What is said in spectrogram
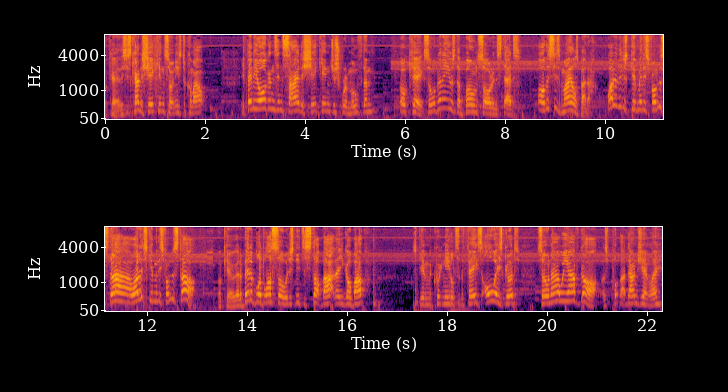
Okay, this is kind of shaking, so it needs to come out. If any organs inside are shaking, just remove them. Okay, so we're going to use the bone saw instead. Oh, this is miles better. Why didn't they just give me this from the start? Why didn't they just give me this from the start? Okay, we got a bit of blood loss, so we just need to stop that. There you go, Bob. Just give him a quick needle to the face. Always good. So now we have got... Let's put that down gently.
